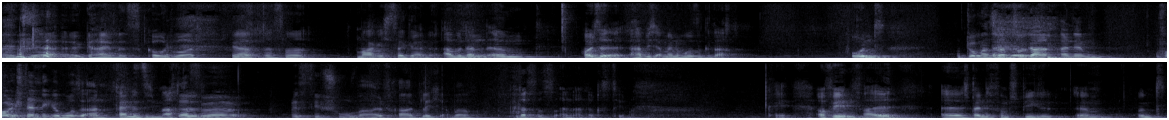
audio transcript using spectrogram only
ein sehr äh, geheimes Codewort. Ja, das war, mag ich sehr gerne. Aber dann, ähm, heute habe ich an meine Hose gedacht. Und Thomas hat sogar eine vollständige Hose an. keine 7, 8. Dafür ist die Schuhwahl fraglich, aber das ist ein anderes Thema. Okay. Auf jeden Fall äh, stand ich vorm Spiegel. Ähm, und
